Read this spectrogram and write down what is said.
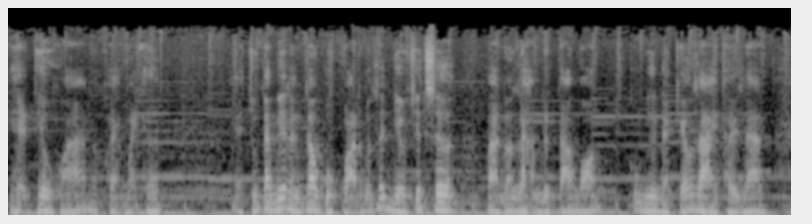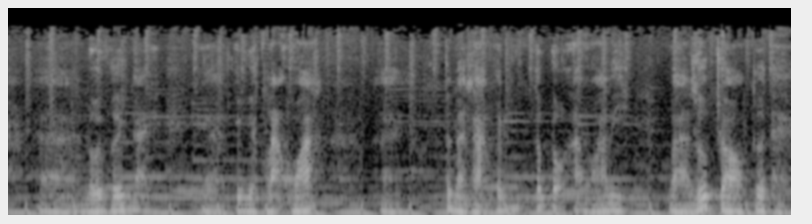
cái hệ tiêu hóa nó khỏe mạnh hơn. Chúng ta biết rằng rau củ quả có rất nhiều chất xơ và nó giảm được táo bón cũng như là kéo dài thời gian à, đối với lại à, cái việc lão hóa. À, tức là giảm cái tốc độ lão hóa đi và giúp cho cơ thể,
